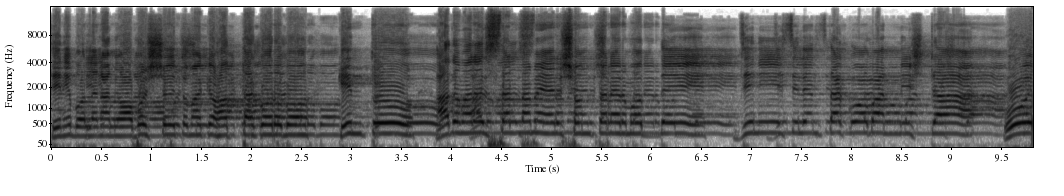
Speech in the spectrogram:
তিনি বললেন, আমি অবশ্যই তোমাকে হত্যা করব। কিন্তু আদম আলাইহিস সালামের সন্তানের মধ্যে যিনি ছিলেন তাকওয়াবান নিষ্ঠা, ওই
